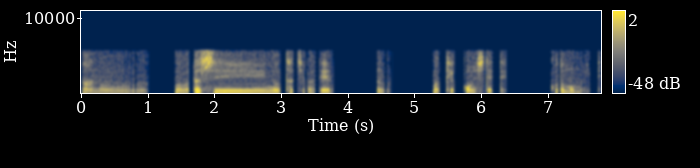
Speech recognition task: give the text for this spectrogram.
あのまあ、私の立場でうんまあ、結婚してて子供もいて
